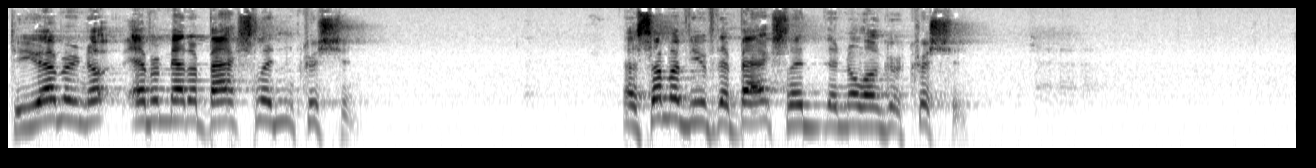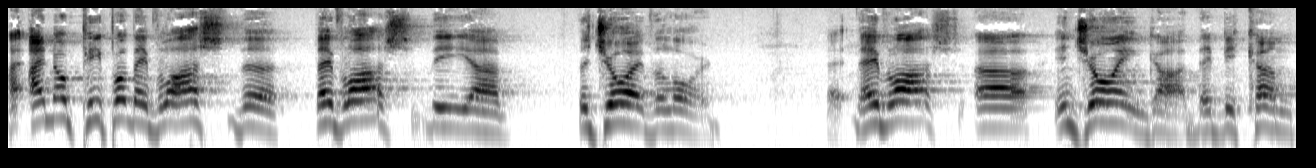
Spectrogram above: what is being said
Do you ever know, ever met a backslidden Christian? Now, some of you, if they're backslid, they're no longer a Christian. I, I know people they've lost the they've lost the uh, the joy of the Lord. They've lost uh, enjoying God. They've become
